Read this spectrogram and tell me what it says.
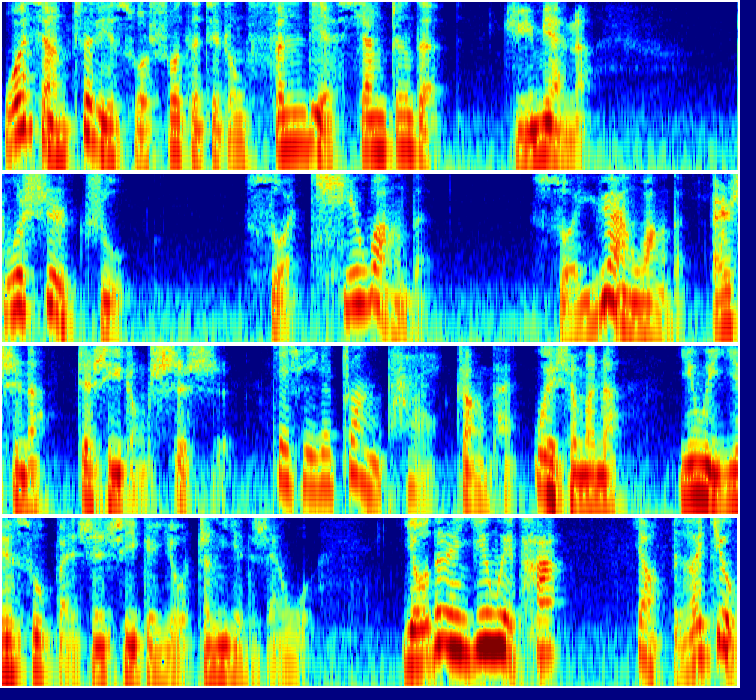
我想这里所说的这种分裂相争的局面呢，不是主所期望的、所愿望的，而是呢，这是一种事实这是一个状态。状态。为什么呢？因为耶稣本身是一个有争议的人物，有的人因为他要得救，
